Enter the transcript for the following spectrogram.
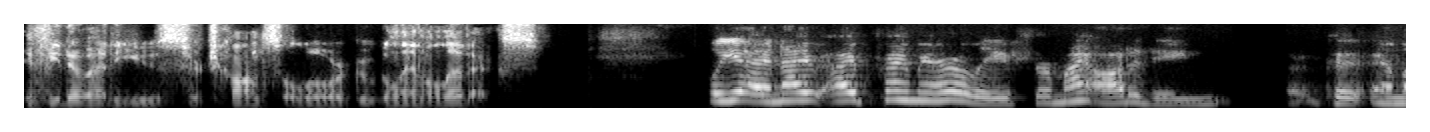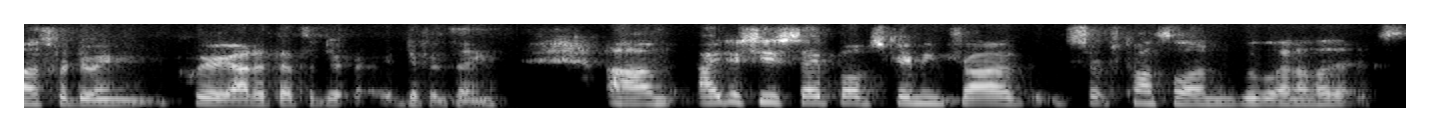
if you know how to use Search Console or Google Analytics. Well, yeah, and I, I primarily for my auditing, unless we're doing query audit, that's a di- different thing. Um, I just use Sitebulb, Screaming Frog, Search Console, and Google Analytics.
